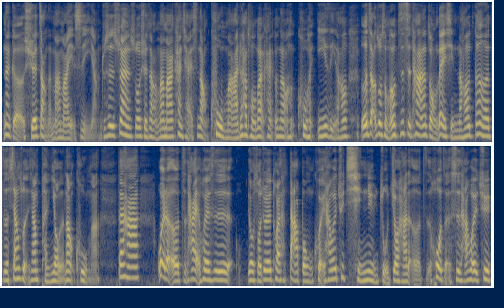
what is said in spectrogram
那个学长的妈妈也是一样，就是虽然说学长的妈妈看起来是那种酷妈，就她从头到尾看起来都那种很酷很 easy，然后儿子要做什么都支持他那种类型，然后跟儿子相处很像朋友的那种酷妈，但她为了儿子，她也会是。有时候就会突然大崩溃，他会去请女主救他的儿子，或者是他会去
